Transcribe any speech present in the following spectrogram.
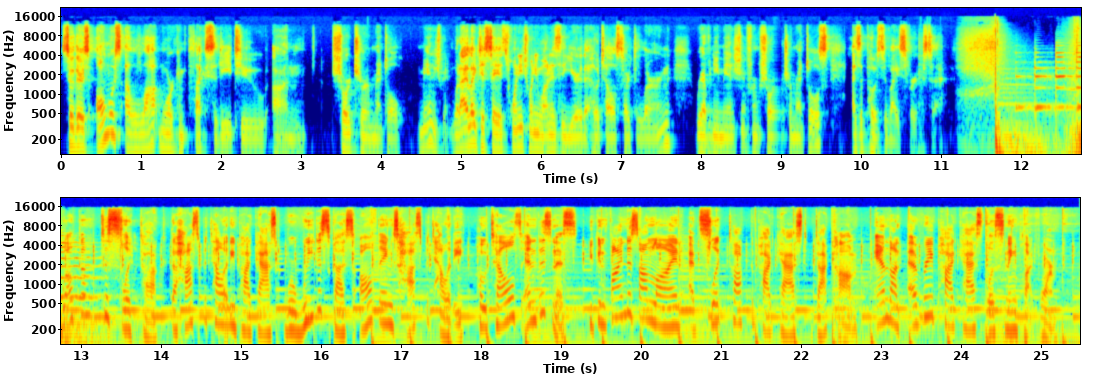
so there's almost a lot more complexity to um, short-term rental management. What I like to say is 2021 is the year that hotels start to learn revenue management from short term rentals as opposed to vice versa. Welcome to Slick Talk, the hospitality podcast where we discuss all things hospitality, hotels, and business. You can find us online at slicktalkthepodcast.com and on every podcast listening platform.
